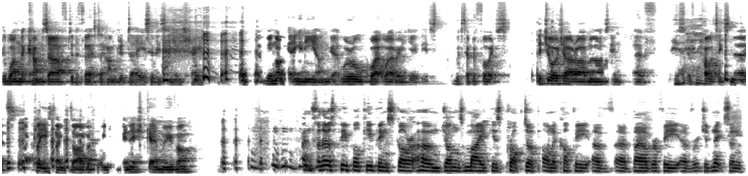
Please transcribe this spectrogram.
the one that comes after the first 100 days of his administration? We're not getting any younger. We're all quite worried. It's we've said before. It's the George R. R. Martin of, his, of politics nerds. Like, please don't die before you finish. Get a move on. And for those people keeping score at home, John's mic is propped up on a copy of a biography of Richard Nixon.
